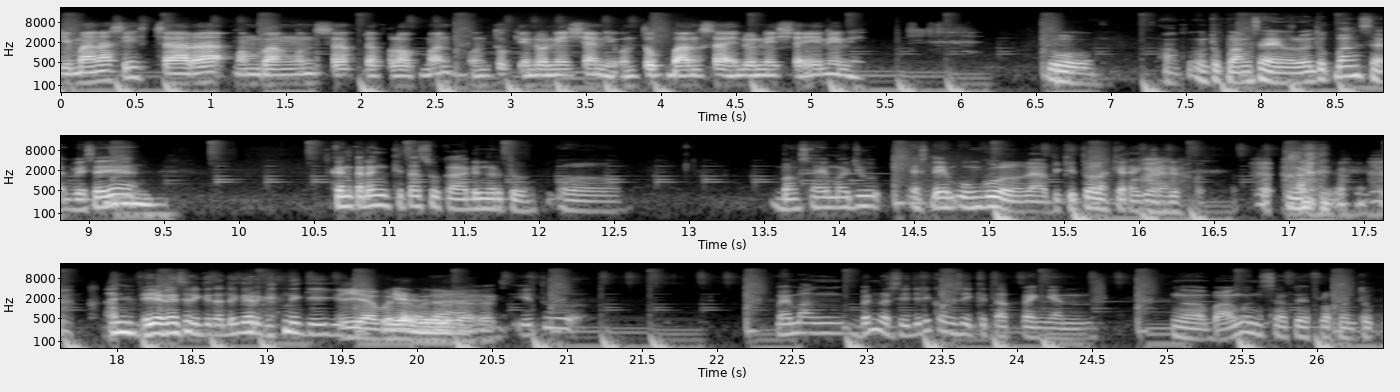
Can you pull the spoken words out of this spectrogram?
Gimana sih cara membangun self development untuk Indonesia nih, untuk bangsa Indonesia ini nih? Oh, untuk bangsa ya. Kalau untuk bangsa biasanya Hmm. kan kadang kita suka denger tuh eh, bangsa yang maju SDM unggul. Nah, begitulah kira-kira. Nah, iya kan sering kita dengar kan kayak gitu. Iya Iya, benar benar. benar. Nah, itu memang benar sih. Jadi kalau misalnya kita pengen ngebangun self development untuk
